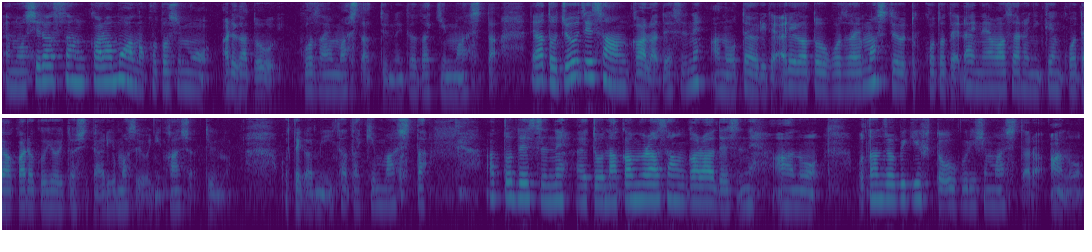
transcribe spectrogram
あの、白洲さんからも、あの、今年もありがとうございましたっていうのをいただきました。で、あと、ジョージさんからですね、あの、お便りでありがとうございますということで、来年はさらに健康で明るく良い年でありますように感謝っていうのをお手紙いただきました。あとですね、えっと、中村さんからですね、あの、お誕生日ギフトをお送りしましたら、あの、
